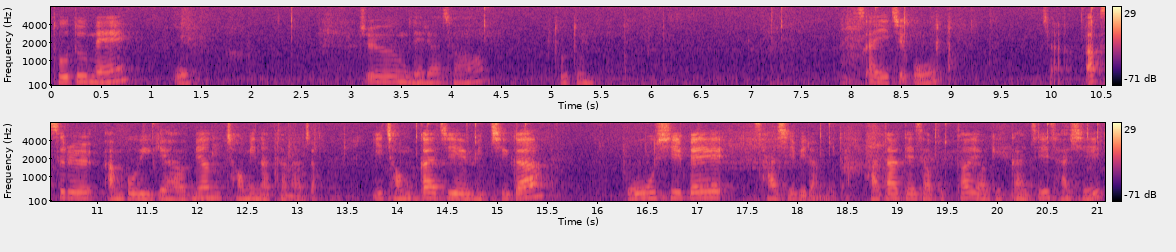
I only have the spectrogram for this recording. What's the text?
도둠에 5 쭉 내려서 도둠 사이즈 5 자, 박스를 안 보이게 하면 점이 나타나죠. 이 점까지의 위치가 50에 40이랍니다. 바닥에서부터 여기까지 40.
